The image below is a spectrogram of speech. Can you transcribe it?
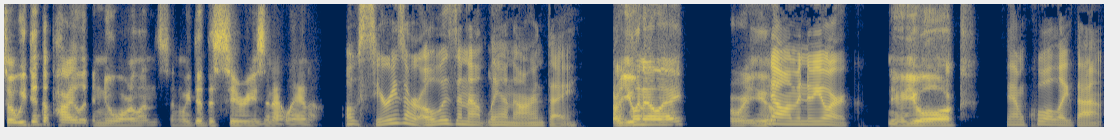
So we did the pilot in New Orleans and we did the series in Atlanta. Oh, series are always in Atlanta, aren't they? Are you in LA? Or were you? No, I'm in New York. New York. Yeah, I'm cool like that.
